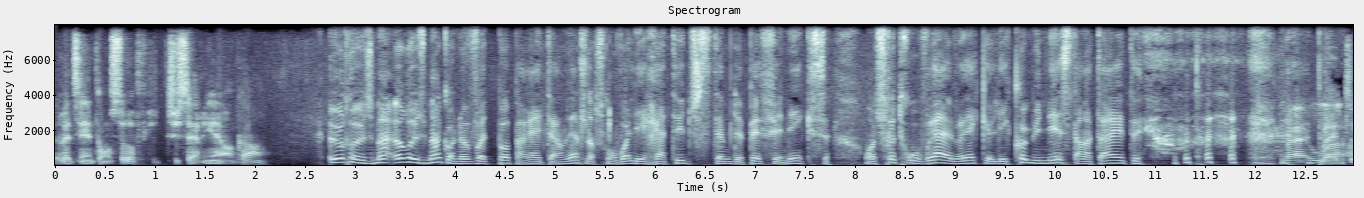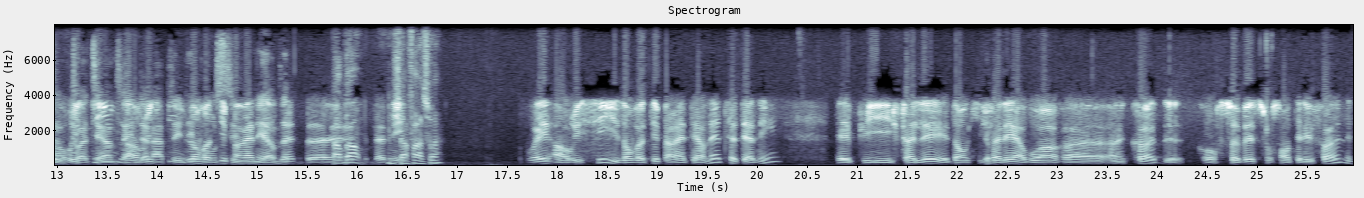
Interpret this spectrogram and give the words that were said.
retiens ton souffle, tu sais rien encore. Heureusement, heureusement qu'on ne vote pas par Internet lorsqu'on voit les ratés du système de paix Phoenix. On se retrouverait avec les communistes en tête. ben, toi, tu es en train de rappeler des bons souvenirs de... Euh, Pardon, Jean-François? Oui, en Russie, ils ont voté par Internet cette année. Et puis, il fallait, donc, il fallait avoir euh, un code qu'on recevait sur son téléphone.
